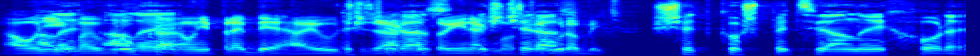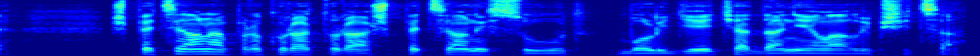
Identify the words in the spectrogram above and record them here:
a oni ale, majú v rukách a oni prebiehajú. Čiže raz, ako to inak môžete raz, urobiť? Všetko špeciálne je chore. Špeciálna prokuratúra a špeciálny súd boli dieťa Daniela Lipšica.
